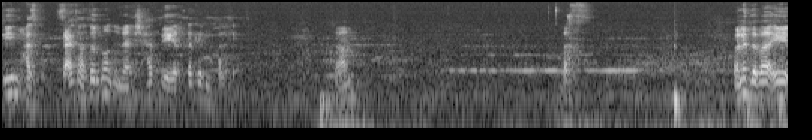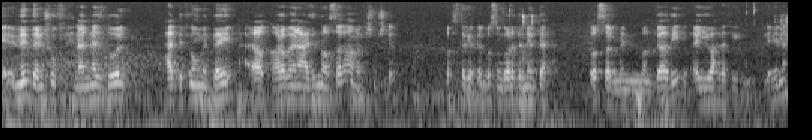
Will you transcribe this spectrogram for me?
في محاسبة. ساعتها هتضمن إن مفيش حد يرتكب مخالفات. تمام؟ بس. فنبدأ بقى إيه؟ نبدأ نشوف إحنا الناس دول حد فيهم متضايق آه الكهرباء هنا عايزين نوصلها مفيش مشكلة. بسيطه جدا. بص مجرد إن أنت توصل من المنطقة دي أي واحدة فيهم لهنا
